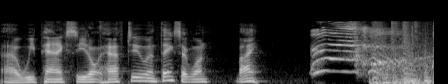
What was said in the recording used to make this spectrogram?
uh, we panic so you don't have to. And thanks, everyone. Bye.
